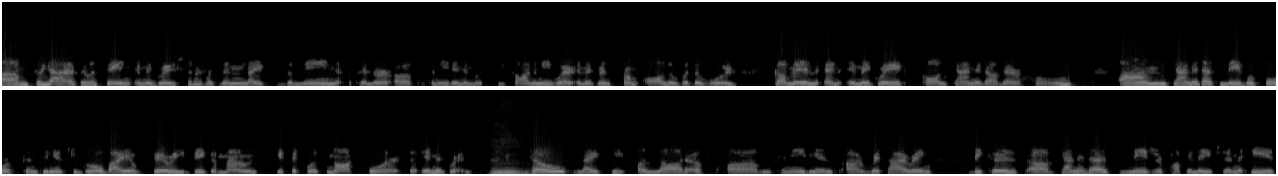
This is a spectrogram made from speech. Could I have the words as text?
Um, so yeah, as I was saying, immigration has been like the main pillar of the Canadian im- economy, where immigrants from all over the world come in and immigrate, call Canada their home. Um, Canada's labor force continues to grow by a very big amount if it was not for the immigrants. Hmm. So, like, the, a lot of um, Canadians are retiring because uh, Canada's major population is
